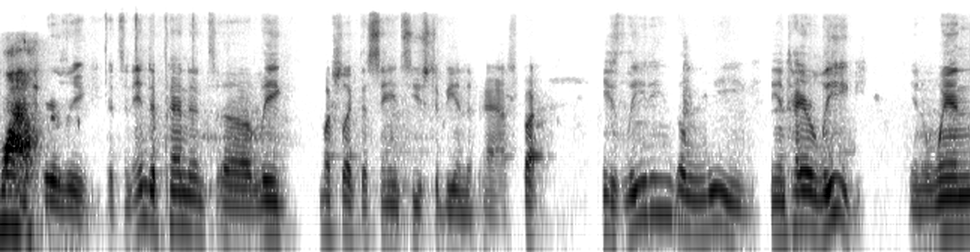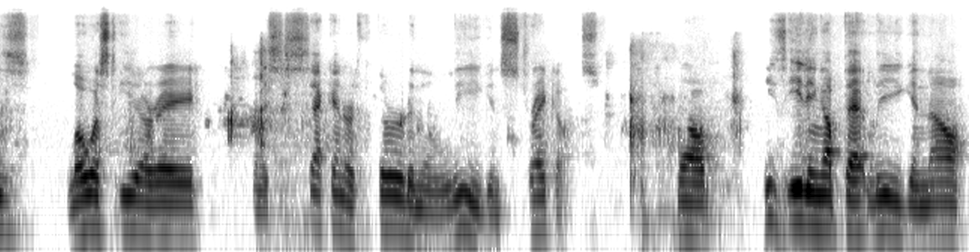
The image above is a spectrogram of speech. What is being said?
Wow. League. It's an independent uh, league, much like the Saints used to be in the past. But he's leading the league, the entire league, in wins, lowest ERA, and is second or third in the league in strikeouts. Well, he's eating up that league, and now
